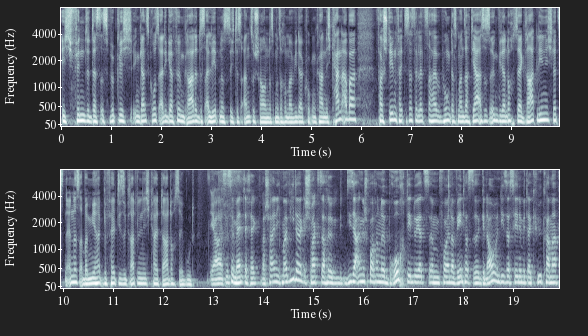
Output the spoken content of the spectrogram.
ich finde, das ist wirklich ein ganz großartiger Film, gerade das Erlebnis, sich das anzuschauen, dass man es auch immer wieder gucken kann. Ich kann aber verstehen, vielleicht ist das der letzte halbe Punkt, dass man sagt, ja, es ist irgendwie dann doch sehr geradlinig letzten Endes, aber mir gefällt diese Geradlinigkeit da doch sehr gut. Ja, es ist im Endeffekt wahrscheinlich mal wieder Geschmackssache. Dieser angesprochene Bruch, den du jetzt ähm, vorhin erwähnt hast, äh, genau in dieser Szene mit der Kühlkammer,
